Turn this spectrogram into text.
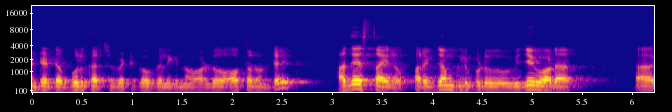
అంటే డబ్బులు ఖర్చు పెట్టుకోగలిగిన వాళ్ళు అవతల ఉంటే అదే స్థాయిలో. ఫర్ ఎగ్జాంపుల్ ఇప్పుడు విజయవాడ ఆ,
